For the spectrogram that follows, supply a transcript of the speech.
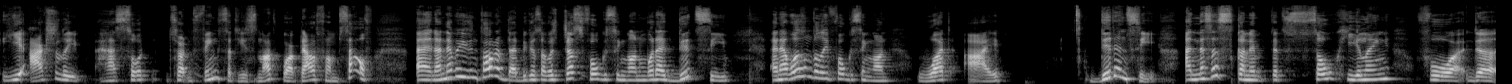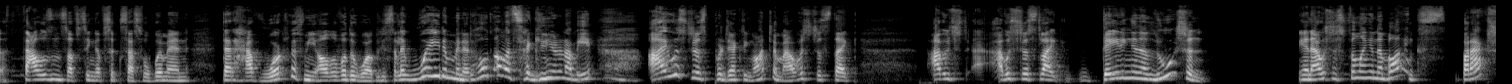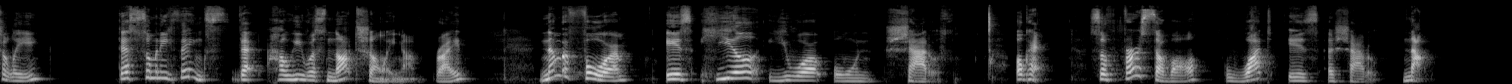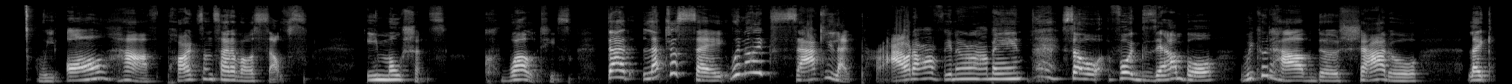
he actually has certain things that he's not worked out for himself. And I never even thought of that because I was just focusing on what I did see. And I wasn't really focusing on what I didn't see. And this is gonna, that's so healing for the thousands of single successful women that have worked with me all over the world because they're like, wait a minute, hold on a second. You know what I mean? I was just projecting onto him. I was just like, I was, I was just like dating an illusion. And I was just filling in the blanks. But actually, there's so many things that how he was not showing up, right? Number four is heal your own shadows. Okay, so first of all, what is a shadow? Now, we all have parts inside of ourselves, emotions, qualities that let's just say we're not exactly like proud of, you know what I mean? So, for example, we could have the shadow like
